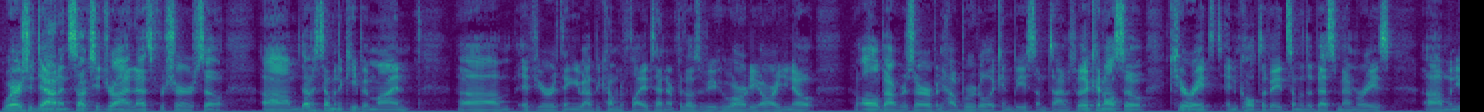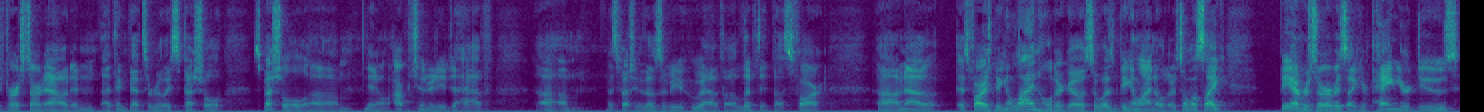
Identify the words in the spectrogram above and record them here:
wears you down and sucks you dry. That's for sure. So um, definitely something to keep in mind um, if you're thinking about becoming a flight attendant. For those of you who already are, you know all about reserve and how brutal it can be sometimes. But it can also curate and cultivate some of the best memories um, when you first start out, and I think that's a really special, special, um, you know, opportunity to have um, especially for those of you who have uh, lived it thus far. Um, now, as far as being a line holder goes, so what is being a line holder? It's almost like being on reserve is like you're paying your dues,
